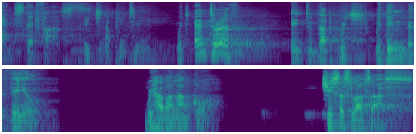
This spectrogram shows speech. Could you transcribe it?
and steadfast, which entereth into that which within the veil. We have an anchor. Jesus loves us.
